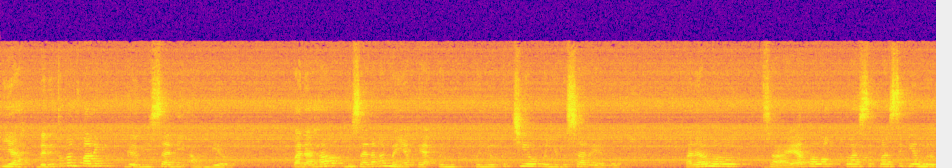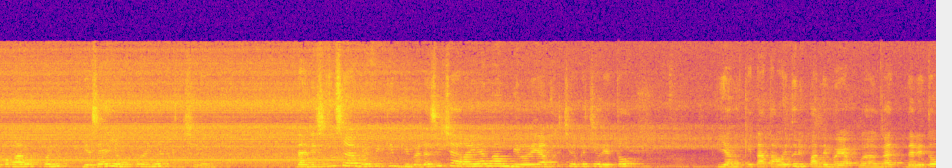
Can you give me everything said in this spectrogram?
Iya, dan itu kan paling gak bisa diambil. Padahal di sana kan banyak kayak penyu, penyu kecil, penyu besar ya tuh. Padahal menurut saya kalau plastik-plastik yang berpengaruh ke penyu biasanya yang ukurannya kecil. Nah di situ saya berpikir gimana sih caranya ngambil yang kecil-kecil itu yang kita tahu itu di pantai banyak banget dan itu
